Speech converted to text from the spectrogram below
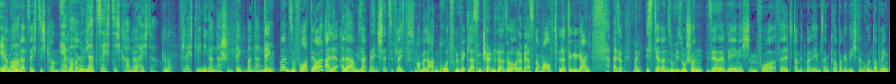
Er war- 160 Gramm. Er war Körpergewicht. 160 Gramm leichter. genau. Vielleicht weniger naschen, denkt man dann. ne? Denkt man sofort, ja. Alle, alle haben gesagt, Mensch, hättest du vielleicht das Marmeladenbrot früh weglassen können oder so. Oder wärst noch mal auf Toilette gegangen. Also man isst ja dann sowieso schon sehr, sehr wenig im Vorfeld, damit man eben sein Körpergewicht dann runterbringt.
